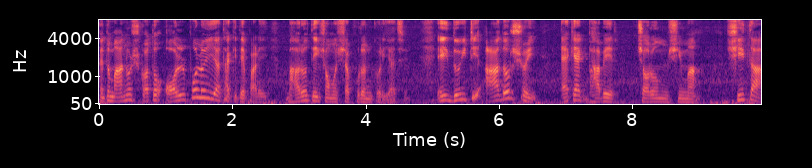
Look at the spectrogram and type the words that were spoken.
কিন্তু মানুষ কত অল্প লইয়া থাকিতে পারে, ভারত এই সমস্যা পূরণ করিয়াছে। এই দুইটি আদর্শই এক এক ভাবের চরম সীমা। সীতা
